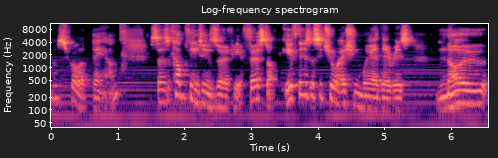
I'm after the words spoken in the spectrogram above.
Let's scroll it down. So there's a couple of things to observe here. First off, if there's a situation where there is no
